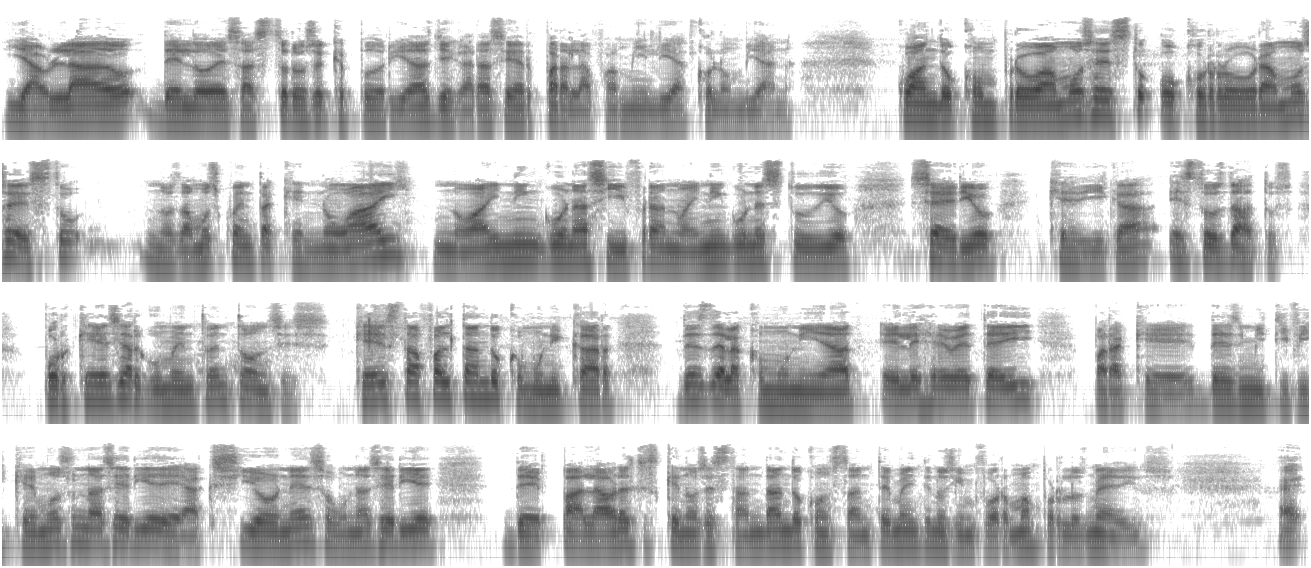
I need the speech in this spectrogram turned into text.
y ha hablado de lo desastroso que podría llegar a ser para la familia colombiana. Cuando comprobamos esto o corroboramos esto, nos damos cuenta que no hay, no hay ninguna cifra, no hay ningún estudio serio que diga estos datos. ¿Por qué ese argumento entonces? ¿Qué está faltando comunicar desde la comunidad LGBTI para que desmitifiquemos una serie de acciones o una serie de palabras que nos están dando constantemente y nos informan por los medios? Eh,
